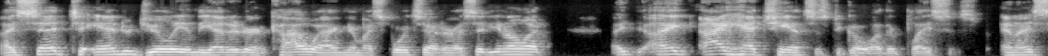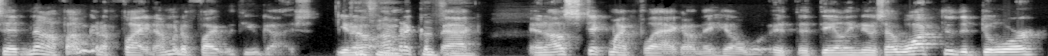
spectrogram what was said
I said to Andrew Julian, the editor, and Kyle Wagner, my sports editor, I said, you know what? I, I, I had chances to go other places. And I said, no, if I'm going to fight, I'm going to fight with you guys. You know, I'm going to come back and I'll stick my flag on the hill at the Daily News. I walked through the door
